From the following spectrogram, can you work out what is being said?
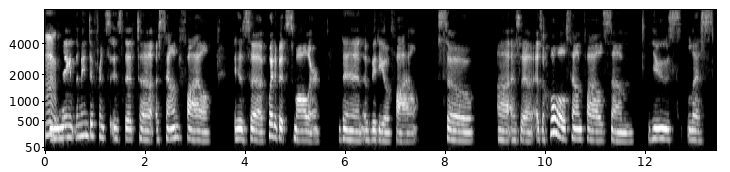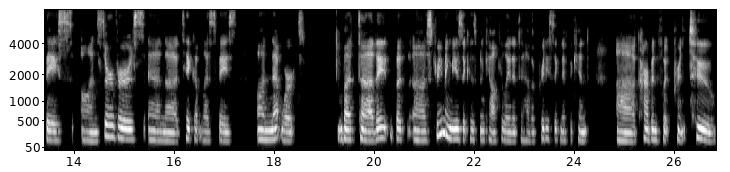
Mm. The main, the main difference is that uh, a sound file is uh, quite a bit smaller than a video file. So, uh, as a as a whole, sound files um, use less space on servers and uh, take up less space on networks. But uh, they but uh, streaming music has been calculated to have a pretty significant uh, carbon footprint too,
